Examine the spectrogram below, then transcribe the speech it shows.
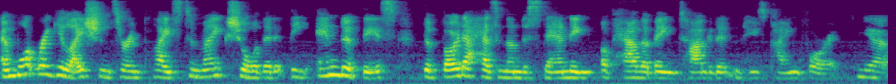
and what regulations are in place to make sure that at the end of this, the voter has an understanding of how they're being targeted and who's paying for it. Yeah.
